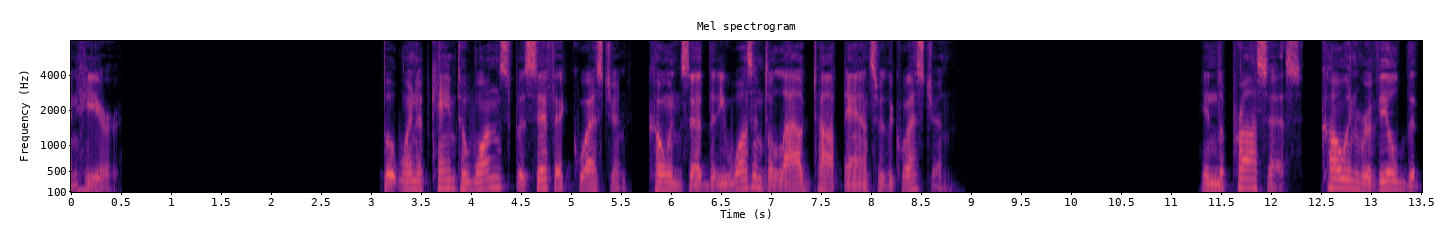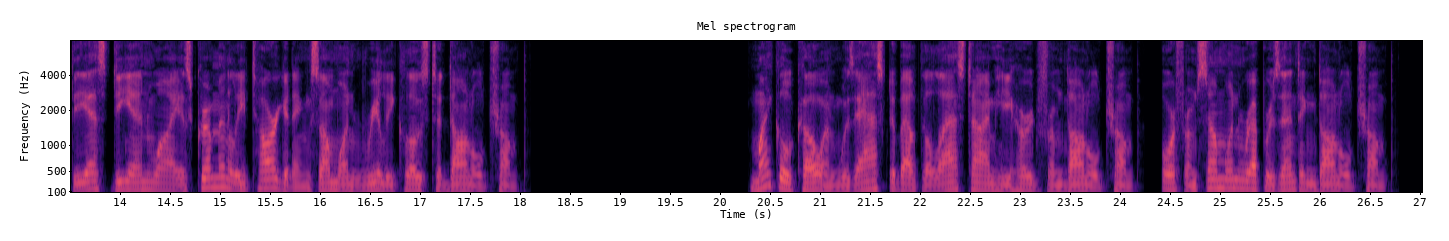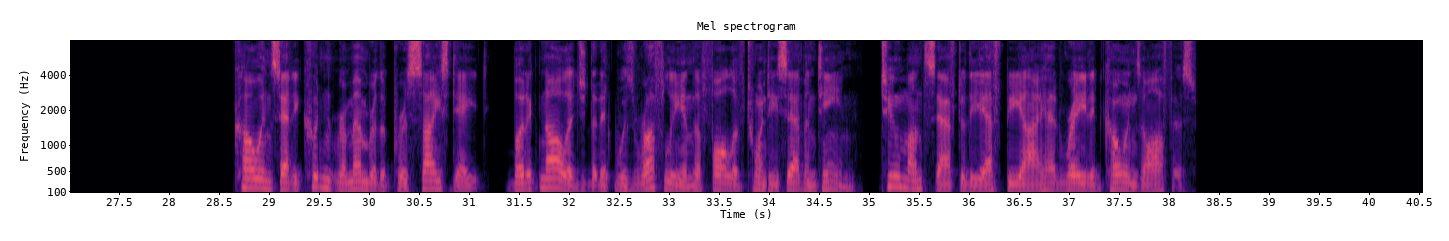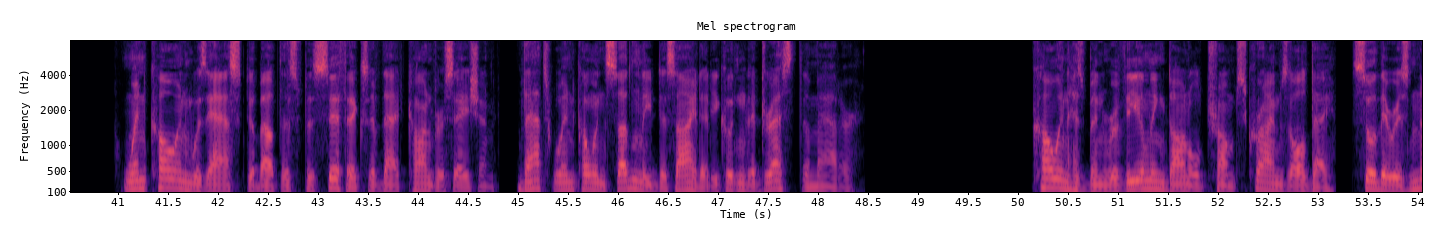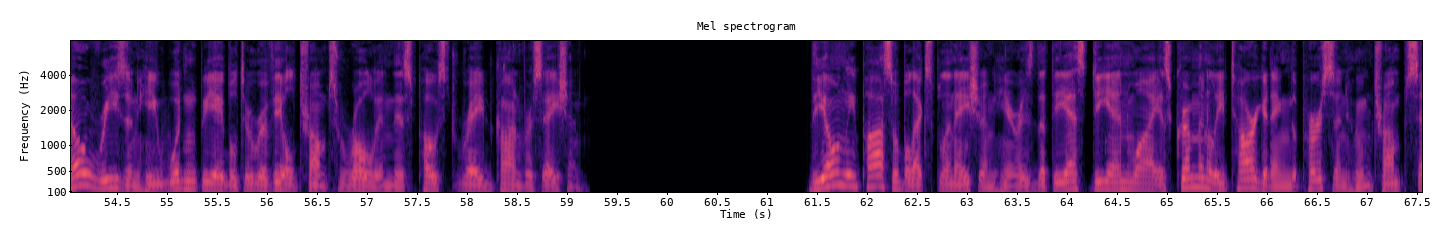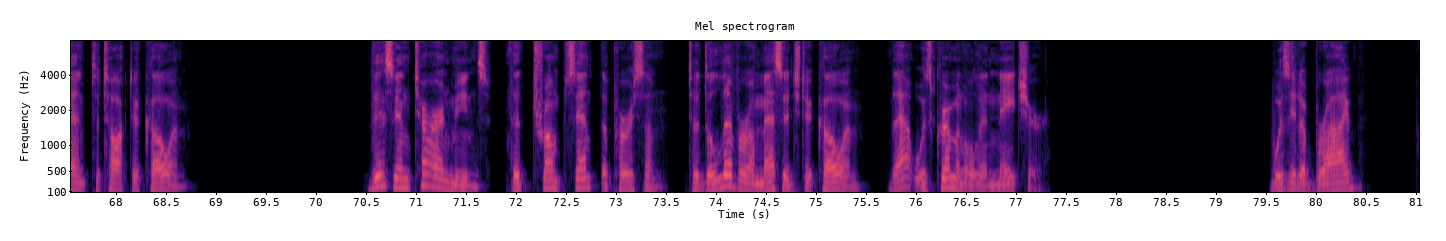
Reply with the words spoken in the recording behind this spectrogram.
in here. But when it came to one specific question, Cohen said that he wasn't allowed to answer the question. In the process, Cohen revealed that the SDNY is criminally targeting someone really close to Donald Trump. Michael Cohen was asked about the last time he heard from Donald Trump or from someone representing Donald Trump. Cohen said he couldn't remember the precise date, but acknowledged that it was roughly in the fall of 2017, two months after the FBI had raided Cohen's office when Cohen was asked about the specifics of that conversation, that's when Cohen suddenly decided he couldn't address the matter. Cohen has been revealing Donald Trump's crimes all day, so there is no reason he wouldn't be able to reveal Trump's role in this post-raid conversation. The only possible explanation here is that the SDNY is criminally targeting the person whom Trump sent to talk to Cohen. This in turn means that Trump sent the person to deliver a message to Cohen that was criminal in nature. Was it a bribe?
